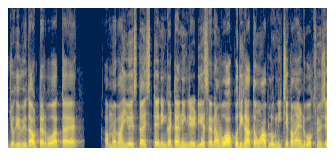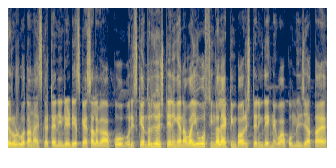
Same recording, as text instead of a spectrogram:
जो कि विदाउट टर्बो आता है। अब मैं भाइयों, इसका स्टेनिंग का टर्निंग रेडियस है ना, वो आपको दिखाता हूँ। आप लोग नीचे कमेंट बॉक्स में ज़रूर बताना इसका टर्निंग रेडियस कैसा लगा आपको। और इसके अंदर जो स्टेयरिंग है ना भाई वो सिंगल एक्टिंग पावर स्टेयरिंग देखने को आपको मिल जाता है।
